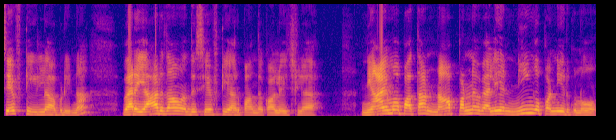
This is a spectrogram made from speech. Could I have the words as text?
சேஃப்டி இல்லை அப்படின்னா வேறு யார் தான் வந்து சேஃப்டியாக இருப்பான் அந்த காலேஜில் நியாயமாக பார்த்தா நான் பண்ண வேலையை நீங்கள் பண்ணியிருக்கணும்.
